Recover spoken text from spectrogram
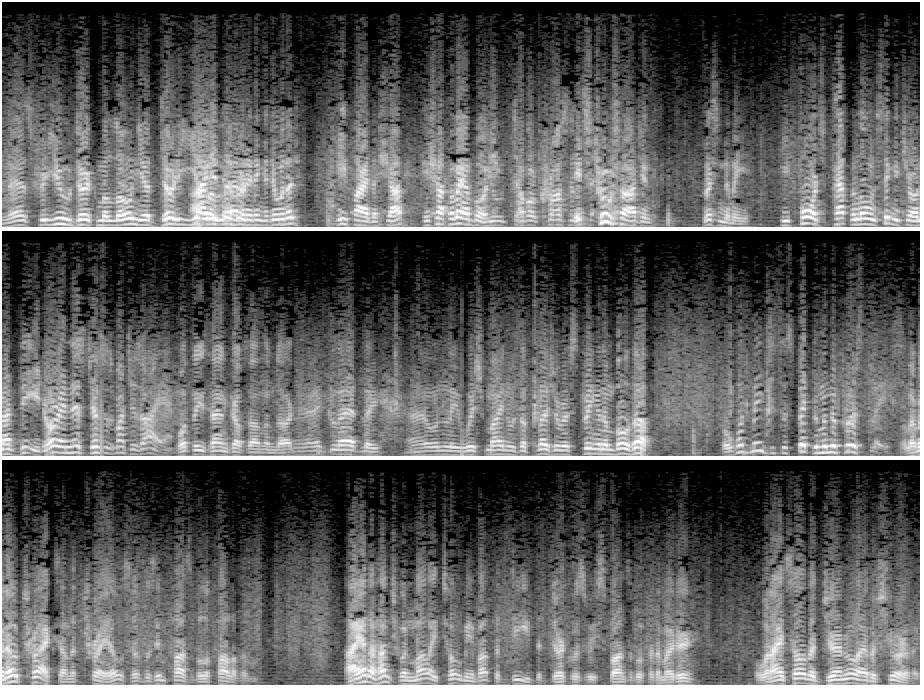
And as for you, Dirk Malone, you dirty yellow I didn't have anything to do with it. He fired the shot. He shot from ambush. You double-crossing... It's true, Sergeant. Listen to me. He forged Pat Malone's signature on that deed. You're in this just as much as I am. Put these handcuffs on them, Doc. Yeah, gladly. I only wish mine was the pleasure of stringing them both up. Well, what made you suspect them in the first place? Well, there were no tracks on the trail, so it was impossible to follow them. I had a hunch when Molly told me about the deed that Dirk was responsible for the murder. But when I saw the journal, I was sure of it,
